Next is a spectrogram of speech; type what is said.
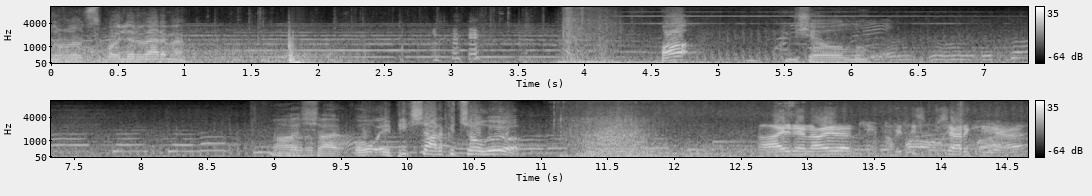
Dur dur spoiler verme. Aa! Bir şey oldu. Aa şarkı. O epik şarkı çalıyor. Aynen aynen. Müthiş bir şarkı ya.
